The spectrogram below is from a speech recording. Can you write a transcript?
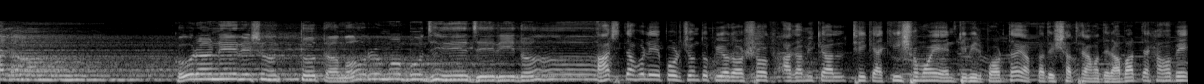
আলো। কোরআনের সত্যতা মর্ম বুঝে যে হৃদয়। আজ তাহলে এ পর্যন্ত, প্রিয় দর্শক, আগামীকাল ঠিক একই সময়ে এনটিভির পর্দায় আপনাদের সাথে আমাদের আবার দেখা হবে।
